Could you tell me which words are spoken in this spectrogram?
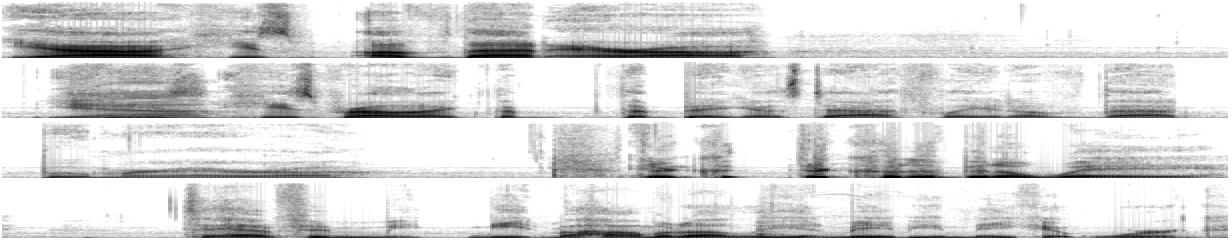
Yeah, he's of that era. Yeah. He's he's probably like the the biggest athlete of that boomer era. There could there could have been a way to have him meet, meet Muhammad Ali and maybe make it work.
